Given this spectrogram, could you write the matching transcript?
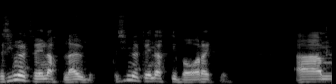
Dis nie noodwendig blou nie. Dis nie noodwendig die waarheid nie. Um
